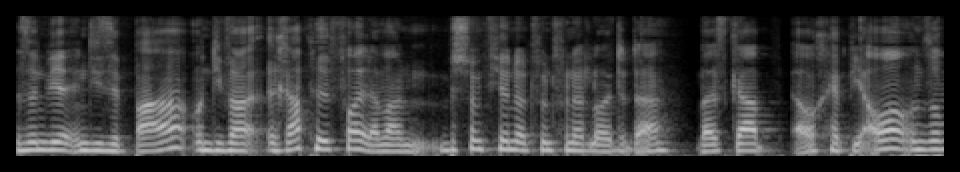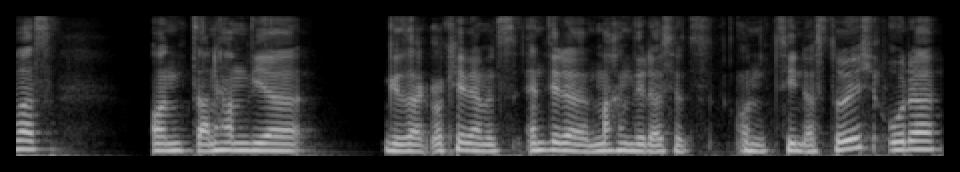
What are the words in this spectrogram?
sind wir in diese Bar und die war rappelvoll. Da waren bestimmt 400, 500 Leute da, weil es gab auch Happy Hour und sowas. Und dann haben wir gesagt, okay, wir haben jetzt entweder machen wir das jetzt und ziehen das durch oder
